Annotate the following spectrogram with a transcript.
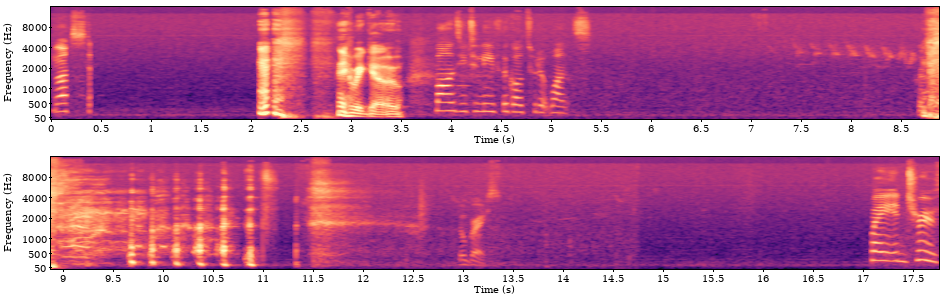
You are to stay. Here we go. Commands you to leave the Godswood at once. Wait, in truth,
